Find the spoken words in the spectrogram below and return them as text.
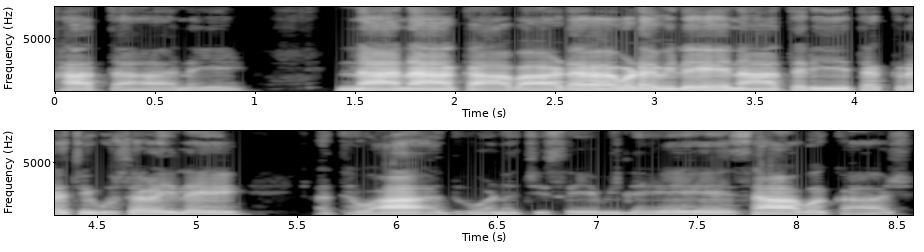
खाताने. नाना काबाड वडविले ना तरी तक्रची घुसळिले. अथवा धुवणची सेविले सावकाश.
